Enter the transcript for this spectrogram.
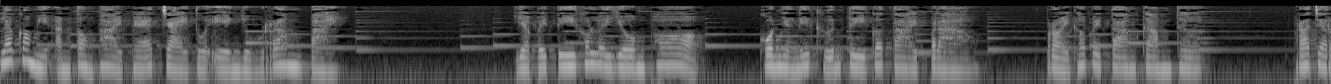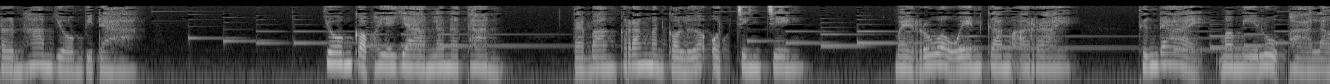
แล้วก็มีอันต้องพ่ายแพ้ใจตัวเองอยู่ร่ำไป อย่าไปตีเขาเลยโยมพ่อ คนอย่างนี้ขืนตีก็ตายเปล่า ปล่อยเขาไปตามกรรมเถอะ พระเจริญห้ามโยมบิดา โยมก็พยายามแล้วนะท่าน แต่บางครั้งมันก็เหลืออดจริง ๆ ไม่รู้ว่าเวรกรรมอะไร ถึงได้มามีลูกพาเหล่า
